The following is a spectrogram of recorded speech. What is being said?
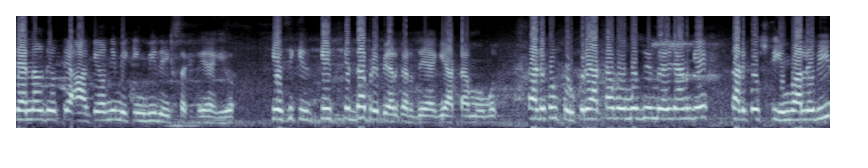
ਚੈਨਲ ਦੇ ਉੱਤੇ ਆ ਕੇ ਉਹਦੀ ਮੇਕਿੰਗ ਵੀ ਦੇਖ ਸਕਦੇ ਹੈਗੇ ਹੋ ਕਿ ਅਸੀਂ ਕਿ- ਕਿ- ਕਿੱਦਾਂ ਪ੍ਰੀਪੇਅਰ ਕਰਦੇ ਹੈਗੇ ਆਟਾ ਮੋਮੋਸ ਸਾਡੇ ਕੋਲ ਕੁਰਕਰੇ ਆਟਾ ਮੋਮੋਸ ਵੀ ਮਿਲ ਜਾਣਗੇ, ਸਾਡੇ ਕੋਲ ਸਟੀਮ ਵਾਲੇ ਵੀ।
